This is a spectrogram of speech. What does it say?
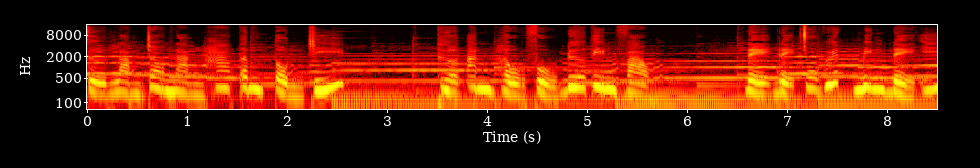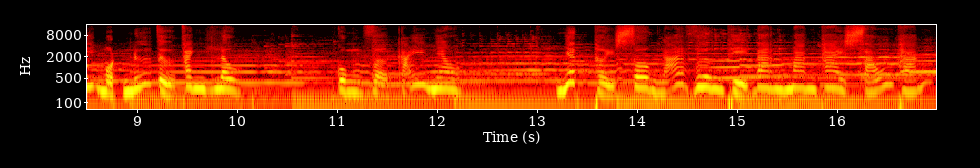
sự làm cho nàng ha tâm tổn trí. Thừa ăn hầu phủ đưa tin vào. Để để chu huyết minh để ý một nữ tử thanh lâu. Cùng vợ cãi nhau. Nhất thời sô ngã vương thì đang mang thai 6 tháng.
